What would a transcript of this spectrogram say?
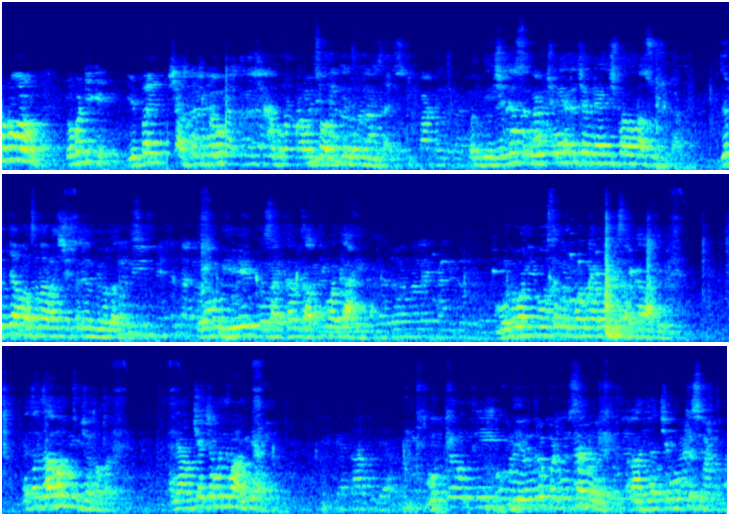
फोटो तुम्हाला? हा, आनंद बाबा ठीक आहे येत आहे शासनाची सॉल्व्ह करणं गरजेचं आहे. पण देशाच्या सर्वोच्च न्यायालयाच्या न्यायाधीशपदावर असू शकतात जर त्या माणसाला राजशिष्टाचार दिलं जात तर मग हे सरकार जातीवादी आहे का? मनोवादी व्यवस्था निर्माण करणारे सरकार आहे. याचा जबाब मी विचारला होता आणि आमच्या याच्यामध्ये मागणी आहे. मुख्यमंत्री देवेंद्र फडणवीस साहेबांनी राज्याचे मुख्य सचिव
